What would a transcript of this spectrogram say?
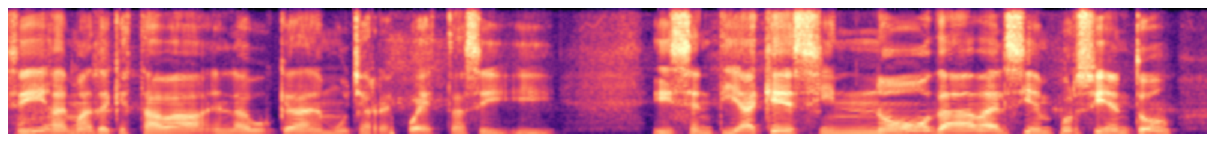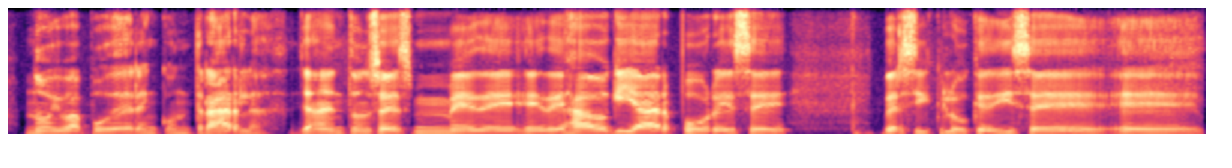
Sí, además de que estaba en la búsqueda de muchas respuestas y, y- y sentía que si no daba el 100%, no iba a poder encontrarlas. Ya, entonces me de- he dejado guiar por ese versículo que dice, eh,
